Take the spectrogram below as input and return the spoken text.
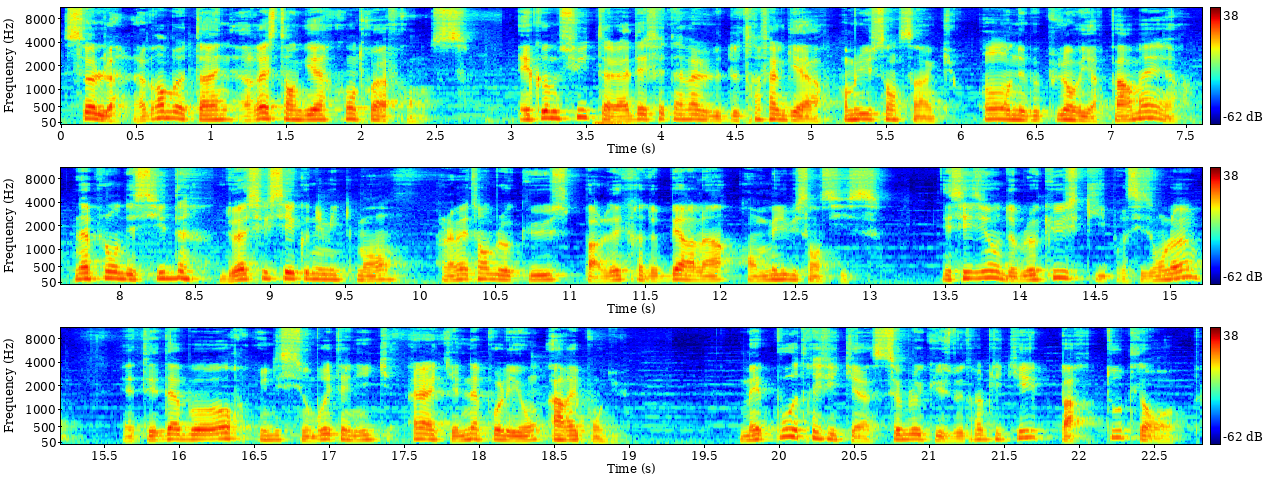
Seule la Grande-Bretagne reste en guerre contre la France. Et comme suite à la défaite navale de Trafalgar en 1805, on ne peut plus l'envahir par mer, Napoléon décide de l'asphyxier économiquement en la mettant en blocus par le décret de Berlin en 1806. Décision de blocus qui, précisons-le, était d'abord une décision britannique à laquelle Napoléon a répondu. Mais pour être efficace, ce blocus doit être appliqué par toute l'Europe,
